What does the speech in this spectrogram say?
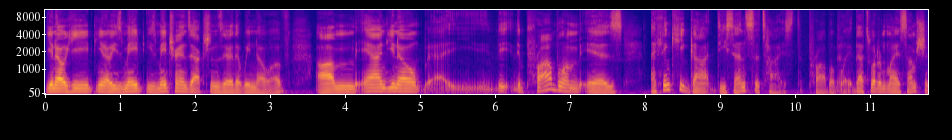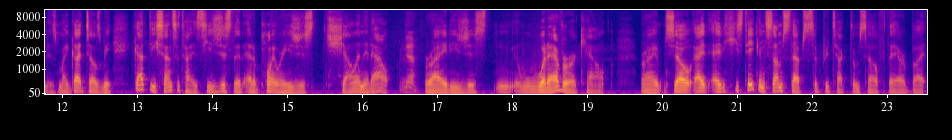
you know he, you know, he's made he's made transactions there that we know of, um, and you know, uh, the the problem is. I think he got desensitized. Probably that's what my assumption is. My gut tells me he got desensitized. He's just at, at a point where he's just shelling it out. Yeah. Right. He's just whatever account. Right. So I, I, he's taken some steps to protect himself there, but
